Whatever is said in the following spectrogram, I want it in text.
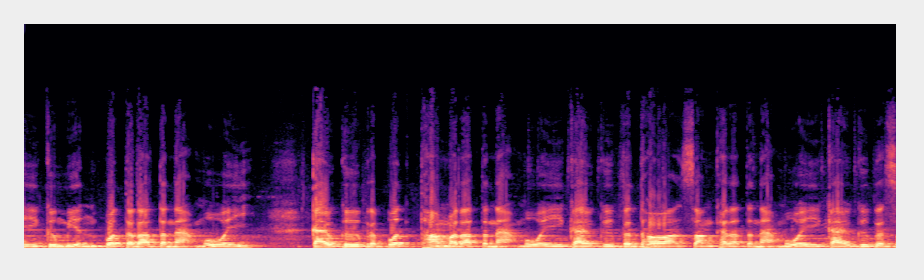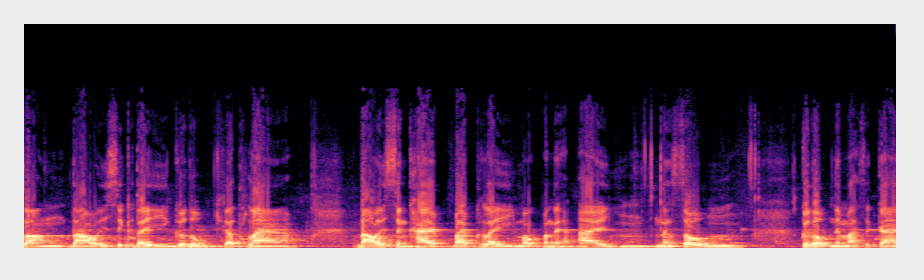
3គឺមានពុទ្ធរតនៈ1កែវគឺព្រះពុទ្ធធម្មរតនៈ1កែវគឺព្រះធម៌សង្ឃរតនៈ1កែវគឺព្រះសង្ឃដោយសេចក្តីគោរពជ្រះថ្លា ដោយសង្ខេបបែបខ្លីមកប៉ុណ្ណេះឯងនឹងសូមគោរពនមស្ការ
